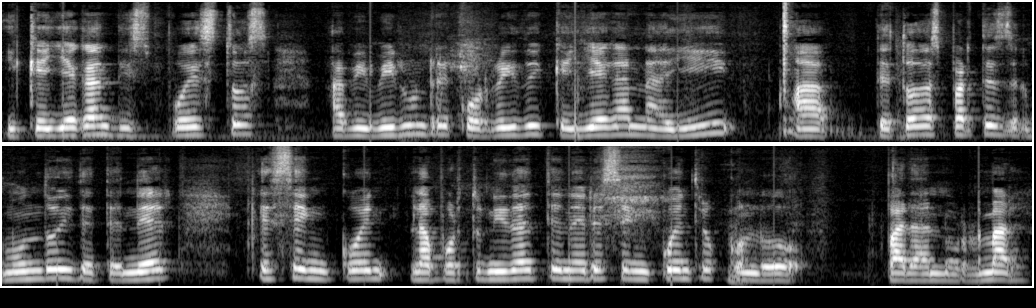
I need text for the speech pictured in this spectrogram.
y que llegan dispuestos a vivir un recorrido y que llegan allí de todas partes del mundo y de tener ese la oportunidad de tener ese encuentro con lo paranormal.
